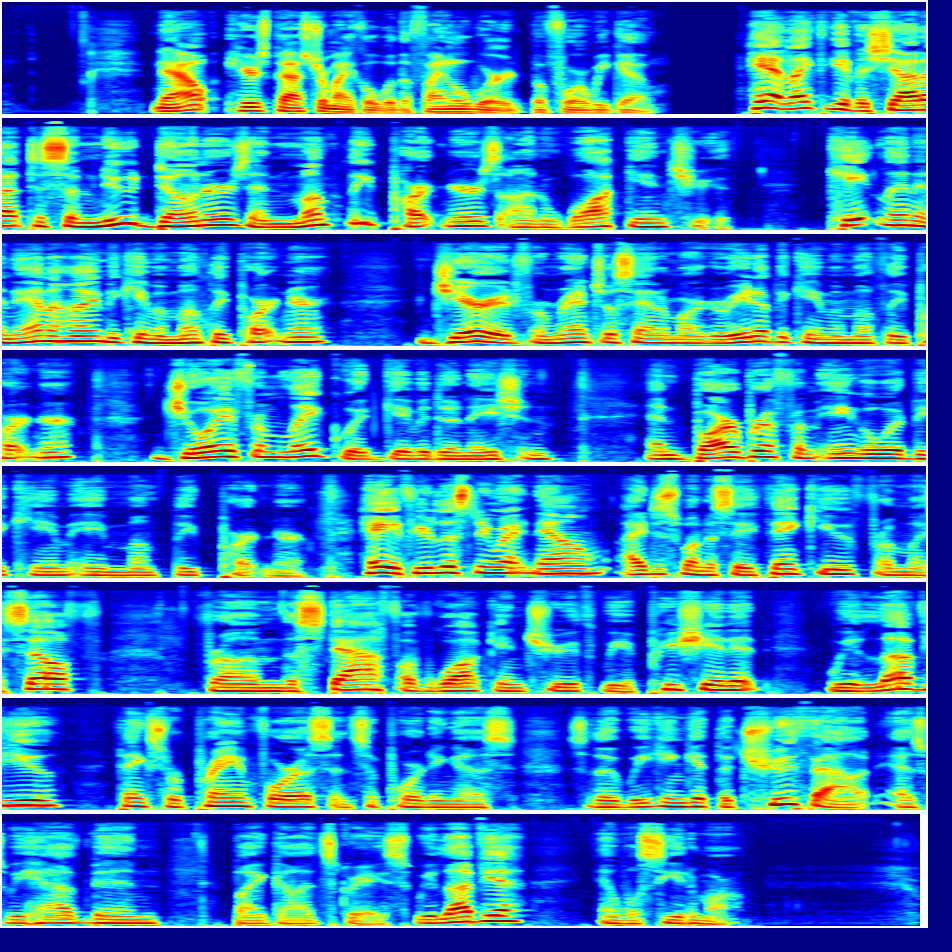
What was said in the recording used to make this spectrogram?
Now, here's Pastor Michael with a final word before we go. Hey, I'd like to give a shout out to some new donors and monthly partners on Walk in Truth. Caitlin in Anaheim became a monthly partner. Jared from Rancho Santa Margarita became a monthly partner. Joy from Lakewood gave a donation. And Barbara from Inglewood became a monthly partner. Hey, if you're listening right now, I just want to say thank you from myself, from the staff of Walk in Truth. We appreciate it. We love you. Thanks for praying for us and supporting us so that we can get the truth out as we have been by God's grace. We love you, and we'll see you tomorrow.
